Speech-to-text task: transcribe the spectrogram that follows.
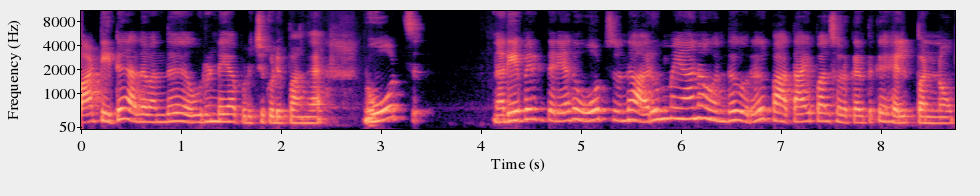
வாட்டிட்டு அதை வந்து உருண்டையாக பிடிச்சி குடிப்பாங்க. ஓட்ஸ் நிறைய பேருக்கு தெரியாத ஓட்ஸ் வந்து அருமையான வந்து ஒரு பா தாய்ப்பால் சுரக்கிறதுக்கு ஹெல்ப் பண்ணும்.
